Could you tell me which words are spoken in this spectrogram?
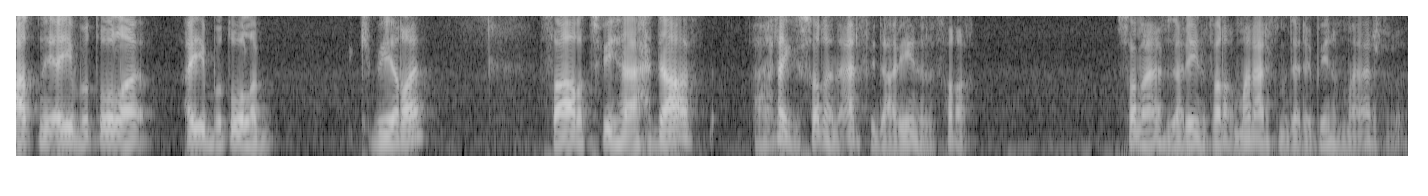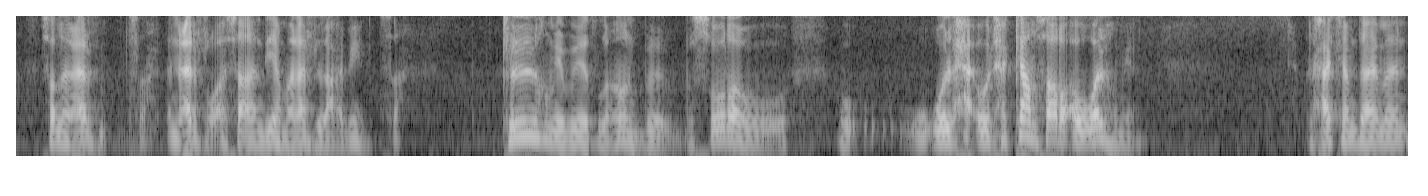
عطني أي بطولة أي بطولة كبيرة صارت فيها أحداث. إحنا صرنا نعرف إداريين الفرق. صرنا نعرف إداريين الفرق ما نعرف مدربينهم ما نعرف صرنا نعرف صح. نعرف رؤساء انديه ما نعرف اللاعبين. صح. كلهم يبون يطلعون بالصورة و... و... والح... والحكام صاروا أولهم يعني. الحكم دائما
